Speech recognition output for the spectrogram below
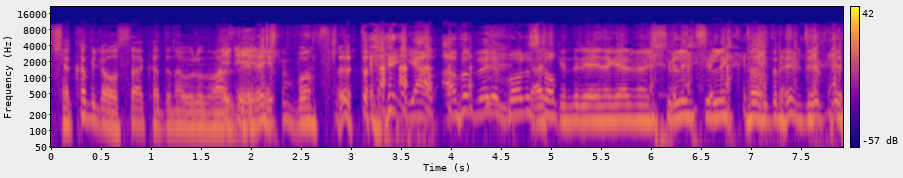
şaka bile olsa kadına vurulmaz E, e, diyerek bonusları da ya ama böyle bonus kaç top. gündür yayına gelmiyorum şırlink şırlink doldurayım cepleri.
